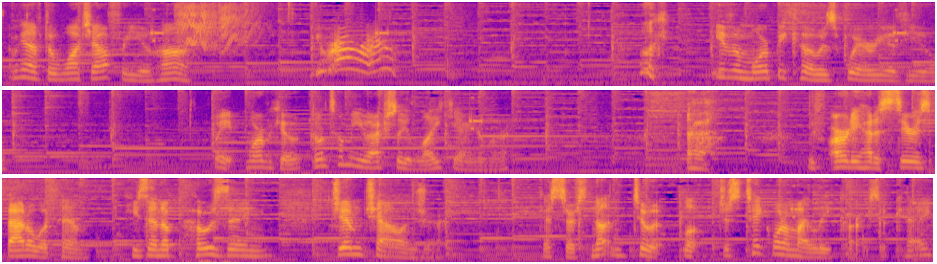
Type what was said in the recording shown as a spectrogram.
I'm gonna have to watch out for you, huh? You raw Look, even Morpeko is wary of you. Wait, Morpeko, don't tell me you actually like Yangamur. Ugh, we've already had a serious battle with him. He's an opposing gym challenger. Guess there's nothing to it. Look, just take one of my lead cards? Okay.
